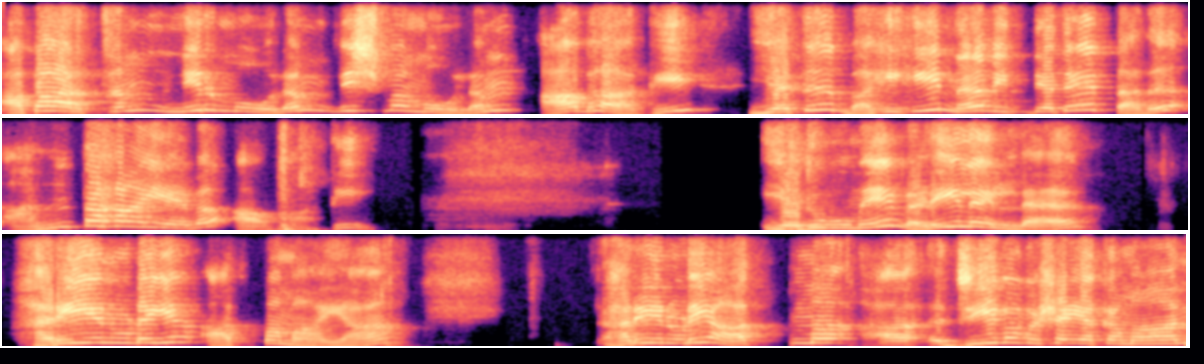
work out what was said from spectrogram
அபார்த்தம் நிர்மூலம் விஸ்வமூலம் ஆபாதி எது பகிஹி ந வித்தியதே தது அந்த ஏவ ஆபாதி. எதுவுமே வெளியில இல்ல. ஹரியனுடைய ஆத்மமாயா ஹரியனுடைய ஆத்ம ஜீவ விஷயகமான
